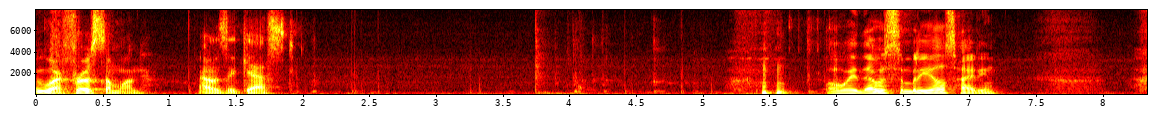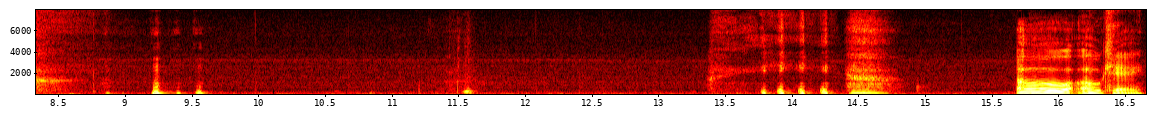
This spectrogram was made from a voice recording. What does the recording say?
Ooh, I froze someone. That was a guest. Oh wait, that was somebody else hiding. Oh, okay.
